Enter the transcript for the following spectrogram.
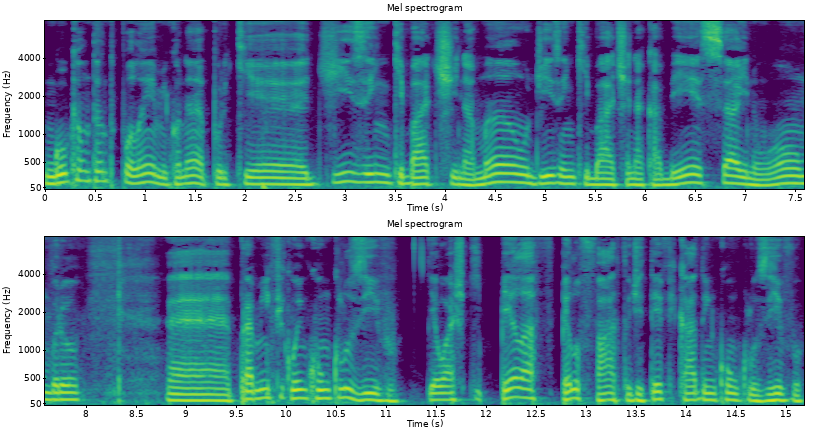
Um gol que é um tanto polêmico, né? Porque dizem que bate na mão, dizem que bate na cabeça e no ombro é, para mim ficou inconclusivo. Eu acho que pela, pelo fato de ter ficado inconclusivo,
